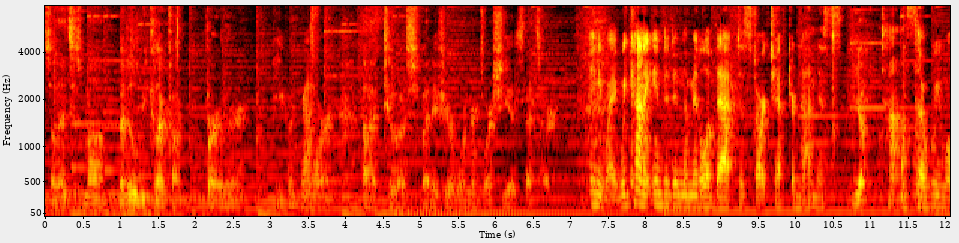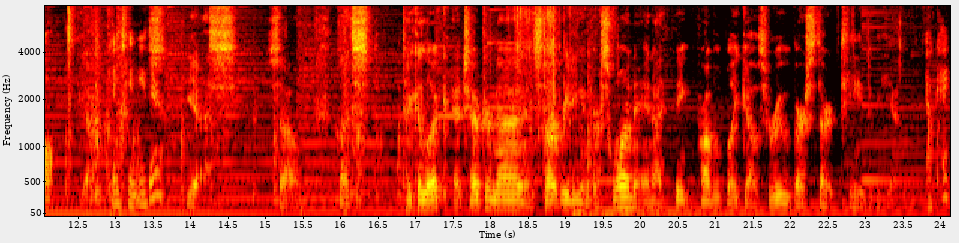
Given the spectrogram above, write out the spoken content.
So that's his mom, but it'll be clarified further, even Right. more uh, to us. But if you're wondering where she is, that's her. Anyway, we kind of ended in the middle of that to start chapter 9 this Yep. time. So we will Yep. continue there. Yes. So let's take a look at chapter 9 and start reading in verse 1, and I think probably go through verse 13 to begin. Okay.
